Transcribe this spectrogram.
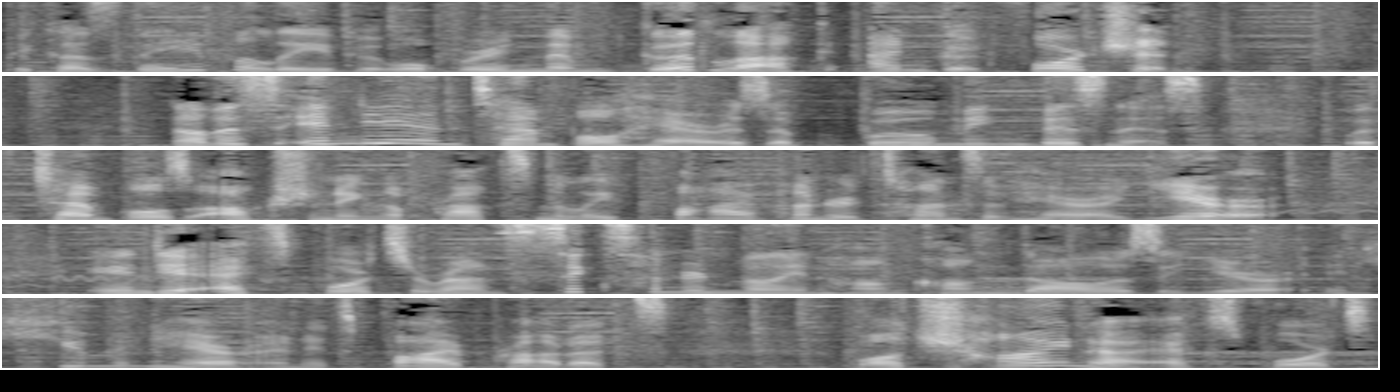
because they believe it will bring them good luck and good fortune. Now, this Indian temple hair is a booming business, with temples auctioning approximately 500 tons of hair a year. India exports around 600 million Hong Kong dollars a year in human hair and its byproducts, while China exports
